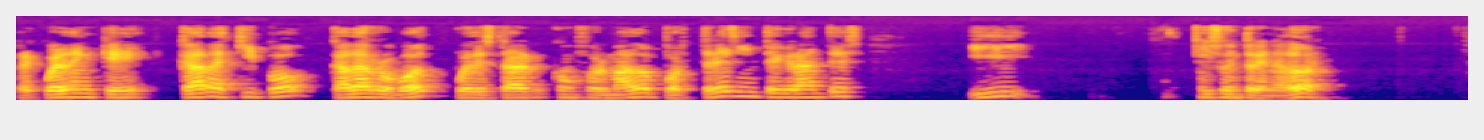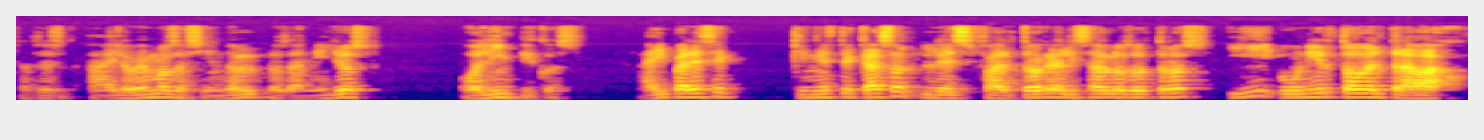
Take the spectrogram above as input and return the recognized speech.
Recuerden que cada equipo, cada robot puede estar conformado por tres integrantes y y su entrenador. Entonces, ahí lo vemos haciendo los anillos olímpicos. Ahí parece que en este caso les faltó realizar los otros y unir todo el trabajo.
